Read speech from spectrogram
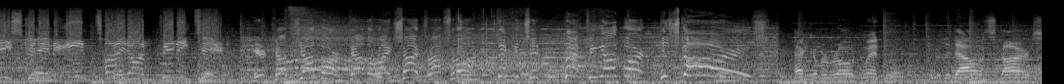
Heiskanen, in tight on Binnington. Here comes Janmark down the right side, drops it off. Dickinson back to Janmark, he scores! Heck of a road win for the Dallas Stars.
